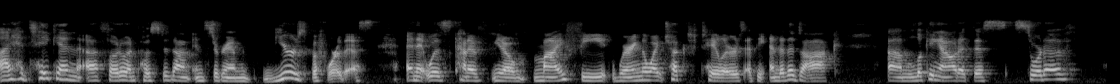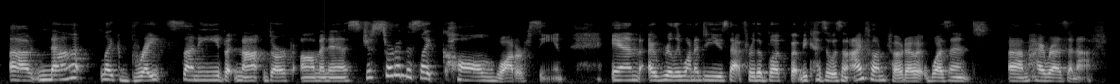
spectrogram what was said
I had taken a photo and posted on Instagram years before this, and it was kind of you know my feet wearing the white Chuck Taylors at the end of the dock um, looking out at this sort of uh, not like bright sunny but not dark ominous just sort of this like calm water scene. And i really wanted to use that for the book but because it was an iphone photo it wasn't um, high res enough.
